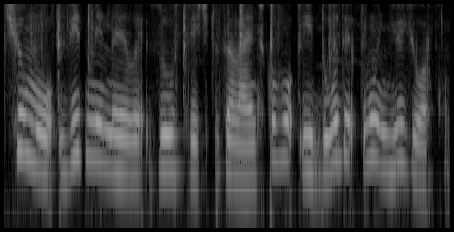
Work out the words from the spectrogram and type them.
чому відмінили зустріч Зеленського і Дуди у Нью-Йорку?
